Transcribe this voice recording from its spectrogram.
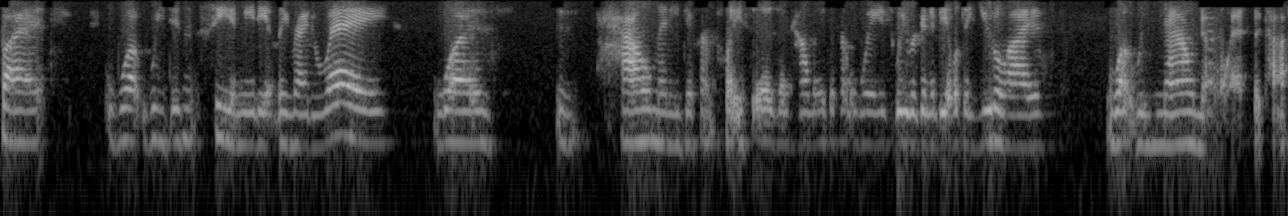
But what we didn't see immediately right away was how many different places and how many different ways we were going to be able to utilize what we now know as the cuff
